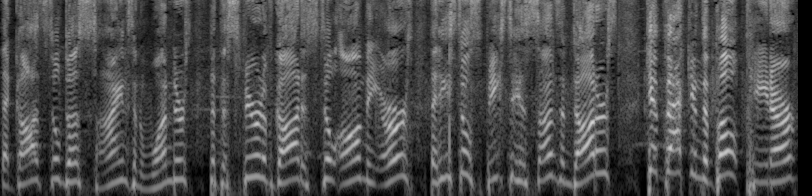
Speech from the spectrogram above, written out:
that God still does signs and wonders, that the Spirit of God is still on the earth, that He still speaks to His sons and daughters? Get back in the boat, Peter.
